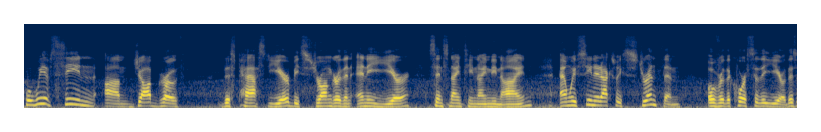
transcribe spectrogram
Well, we have seen um, job growth this past year be stronger than any year since 1999, and we've seen it actually strengthen over the course of the year. There's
